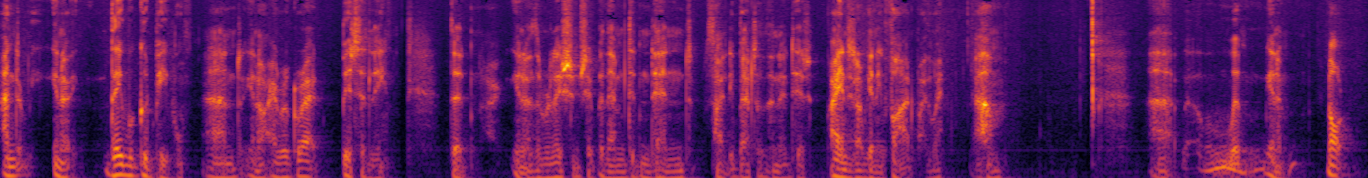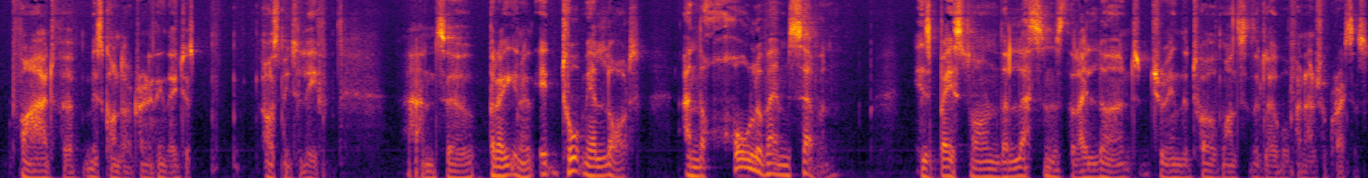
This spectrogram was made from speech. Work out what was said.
And you know, they were good people, and you know, I regret bitterly that you know the relationship with them didn't end slightly better than it did. I ended up getting fired, by the way. Um, uh, you know, not fired for misconduct or anything. They just asked me to leave, and so, but I, you know, it taught me a lot, and the whole of M7 is based on the lessons that I learned during the 12 months of the global financial crisis.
